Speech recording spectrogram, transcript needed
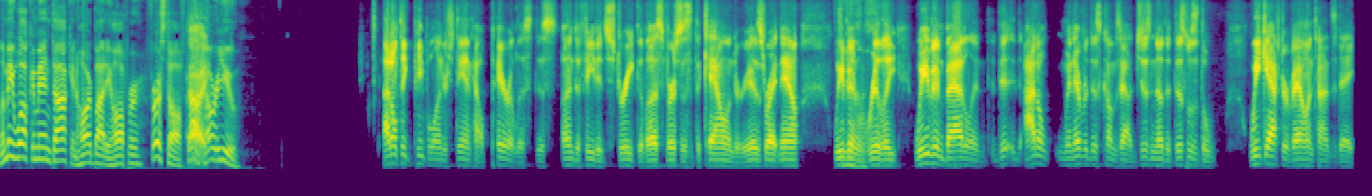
Let me welcome in Doc and Hardbody Harper. First off, Doc, Hi. how are you? I don't think people understand how perilous this undefeated streak of us versus the calendar is right now. We've Jesus. been really, we've been battling. I don't, whenever this comes out, just know that this was the week after Valentine's Day.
